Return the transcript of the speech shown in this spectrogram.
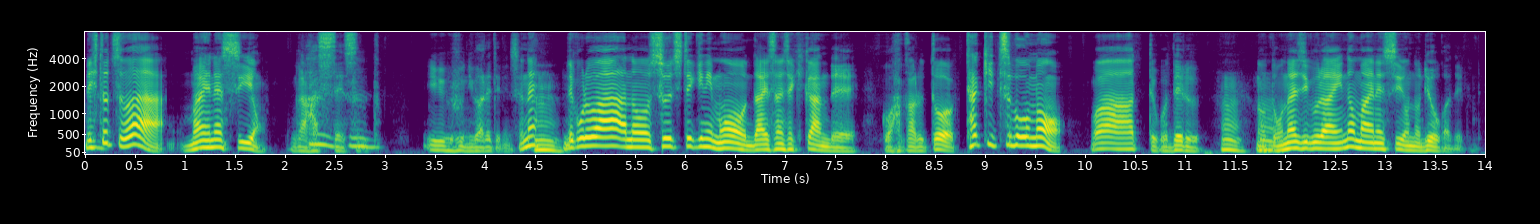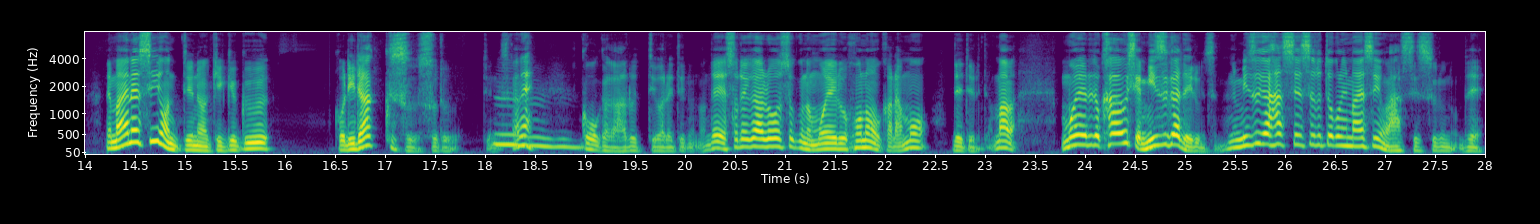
で一つはマイナスイオンが発生するというふうに言われてるんですよね。うんでこれはあの数値的にも第三者機関でこう測ると滝壺のわーってこう出るうんのと同じぐらいのマイナスイオンの量が出る。でマイナスイオンっていうのは結局こうリラックスするっていうんですかね、うんうん効果があるって言われてるのでそれがろうそくの燃える炎からも出てると。まあ燃えると川口が水が出るんですよね。水が発生するところにマイナスイオンが発生するので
